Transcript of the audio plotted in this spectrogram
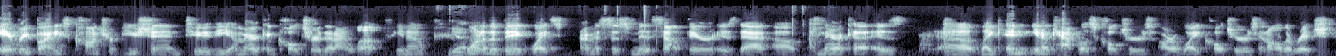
everybody's contribution to the American culture that I love. You know, yeah. one of the big white supremacist myths out there is that uh, America is uh, like, and you know, capitalist cultures are white cultures, and all the rich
